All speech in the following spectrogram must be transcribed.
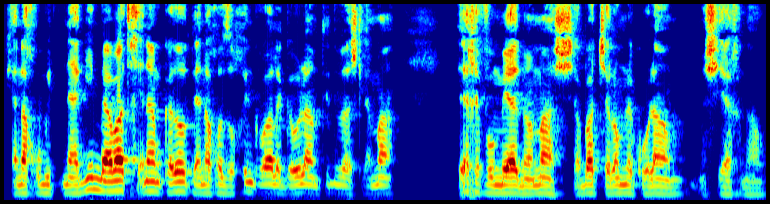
כשאנחנו מתנהגים באהבת חינם כזאת, אנחנו זוכים כבר לגאולה אמיתית והשלמה, תכף ומיד ממש. שבת שלום לכולם, משיח נאו.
